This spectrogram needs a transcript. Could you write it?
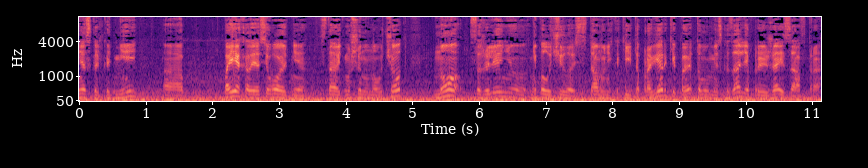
Несколько дней. А, поехал я сегодня ставить машину на учет, но, к сожалению, не получилось. Там у них какие-то проверки, поэтому мне сказали, приезжай завтра.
